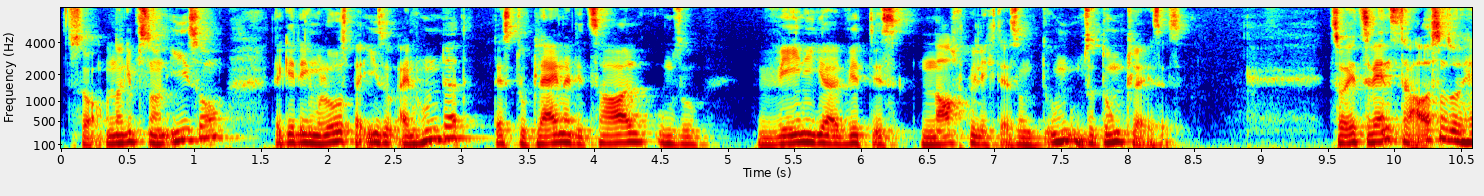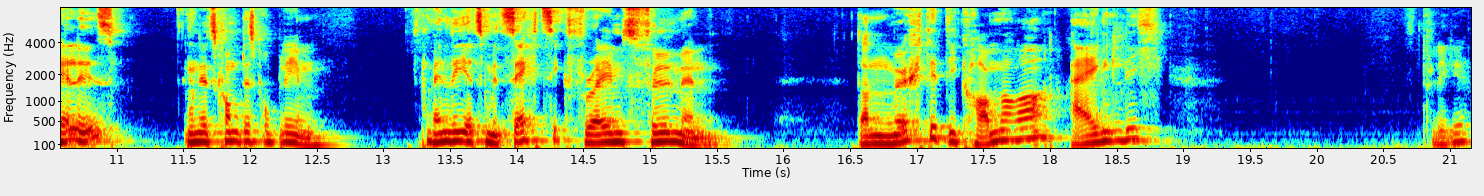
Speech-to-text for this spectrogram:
So, und dann gibt es noch ein ISO, der geht irgendwo los bei ISO 100, desto kleiner die Zahl, umso weniger wird es nachbelichtet und umso dunkler ist es. So, jetzt wenn es draußen so hell ist, und jetzt kommt das Problem. Wenn wir jetzt mit 60 Frames filmen, dann möchte die Kamera eigentlich, Fliege,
